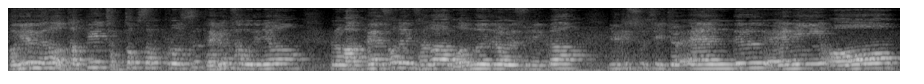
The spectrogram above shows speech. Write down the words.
거기에는 어차피 접속사 플러스 대명사거든요. 그럼 앞에 선행사가 원문이라고 했으니까 이렇게 쓸 수 있죠. and, any, of,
